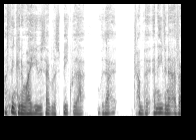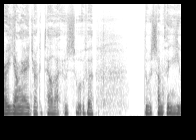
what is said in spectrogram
I think in a way he was able to speak with that with that trumpet, and even at a very young age, I could tell that it was sort of a there was something he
